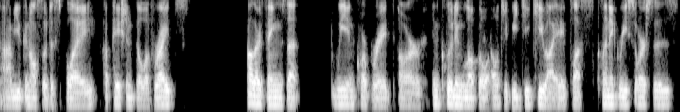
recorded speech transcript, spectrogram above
Um, you can also display a patient bill of rights other things that we incorporate are including local LGBTQIA plus clinic resources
